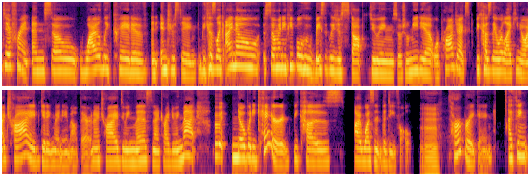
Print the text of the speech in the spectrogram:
different and so wildly creative and interesting. Because, like, I know so many people who basically just stopped doing social media or projects because they were like, you know, I tried getting my name out there and I tried doing this and I tried doing that, but nobody cared because I wasn't the default. Mm. It's heartbreaking. I think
